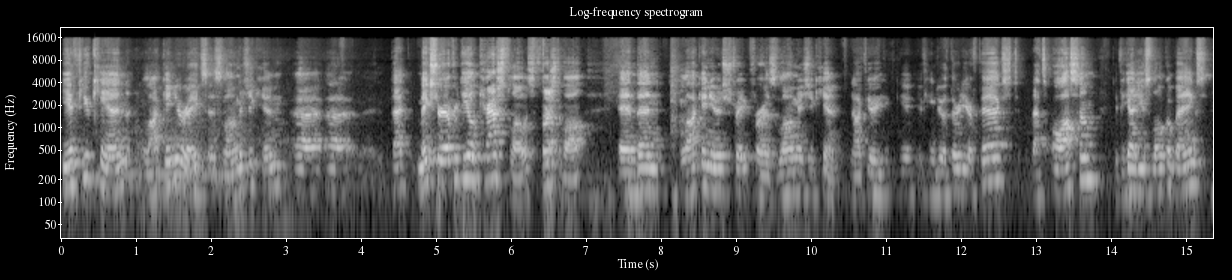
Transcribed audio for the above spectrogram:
if you can lock in your rates as long as you can uh, uh, that make sure every deal cash flows first of all, and then lock in your interest rate for as long as you can. Now, if you're if you can do a 30 year fixed, that's awesome. If you got to use local banks,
